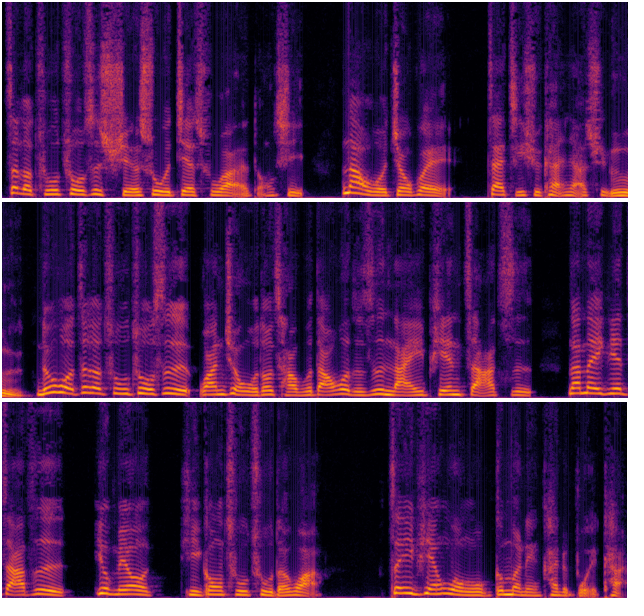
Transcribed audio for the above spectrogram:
这个出处是学术界出来的东西，那我就会再继续看下去。嗯，如果这个出处是完全我都查不到，或者是哪一篇杂志，那那一篇杂志又没有提供出处的话。这一篇文我根本连看都不会看，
